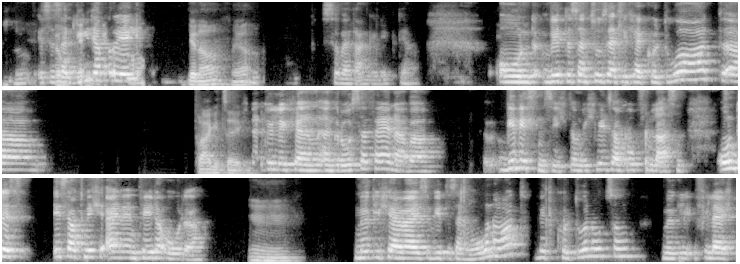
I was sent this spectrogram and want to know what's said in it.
So ist es ein LIDA-Projekt? Genau, ja. Soweit angelegt, ja. Und wird es ein zusätzlicher Kulturort? Äh, Fragezeichen. Natürlich ein, ein großer Fan, aber wir wissen es nicht und ich will es auch offen lassen. Und es ist auch nicht ein Entweder-Oder. Mhm. Möglicherweise wird es ein Wohnort mit Kulturnutzung, möglich, vielleicht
